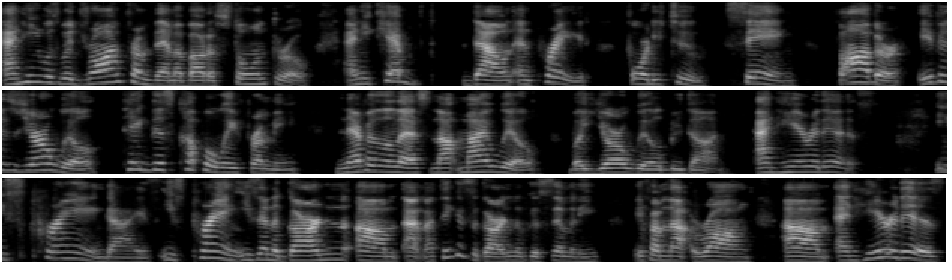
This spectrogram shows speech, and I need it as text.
And he was withdrawn from them about a stone throw, and he kept down and prayed. 42, saying, Father, if it is your will, take this cup away from me. Nevertheless, not my will, but your will be done. And here it is. He's praying, guys. He's praying. He's in the garden. Um, I think it's the Garden of Gethsemane if I'm not wrong. Um, and here it is.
